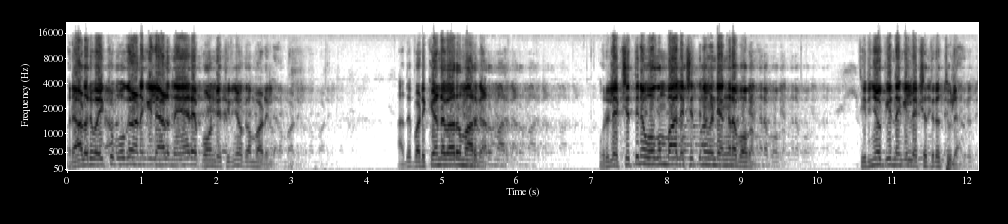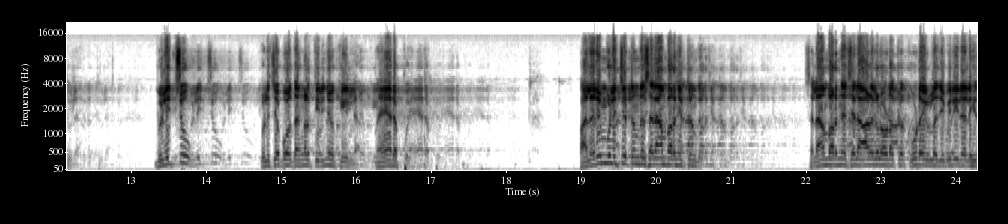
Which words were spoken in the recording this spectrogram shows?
ഒരാളൊരു ബൈക്ക് പോകുകയാണെങ്കിൽ അയാൾ നേരെ പോണ്ടേ തിരിഞ്ഞു നോക്കാൻ പാടില്ല. അത് പഠിക്കേണ്ട വേറൊരു മാർഗം. ഒരു ലക്ഷ്യത്തിന് പോകുമ്പോ ആ ലക്ഷ്യത്തിന് വേണ്ടി അങ്ങനെ പോകണം. തിരിഞ്ഞു നോക്കിയിട്ടുണ്ടെങ്കിൽ ലക്ഷ്യത്തിലെത്തൂല. വിളിച്ചു. വിളിച്ചപ്പോൾ തങ്ങൾ തിരിഞ്ഞു നോക്കിയില്ല. നേരെ പോയി. പലരും വിളിച്ചിട്ടുണ്ട് സലാം പറഞ്ഞിട്ടുണ്ട്. സലാം പറഞ്ഞ ചില ആളുകളോടൊക്കെ കൂടെയുള്ള ജബിലി അലഹി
